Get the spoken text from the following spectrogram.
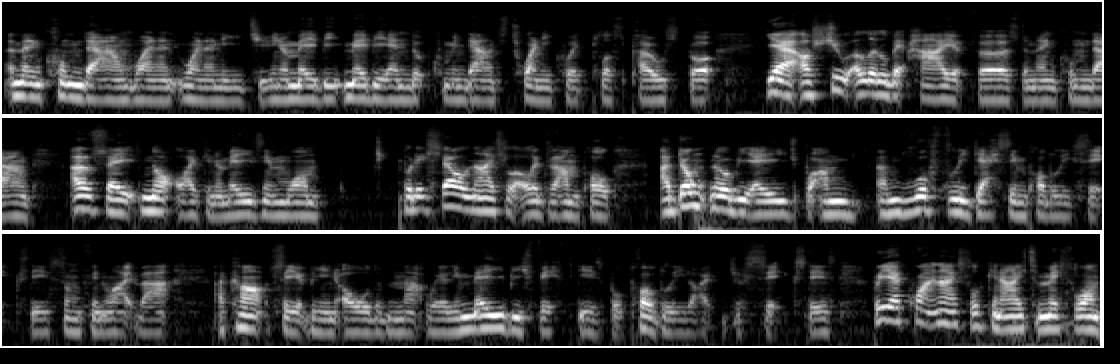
And then come down when I, when I need to. You know, maybe maybe end up coming down to 20 quid plus post. But yeah, I'll shoot a little bit high at first and then come down. As I say, it's not like an amazing one, but it's still a nice little example. I don't know the age, but I'm I'm roughly guessing probably 60s, something like that. I can't see it being older than that really, maybe 50s, but probably like just 60s. But yeah, quite a nice looking item this one,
